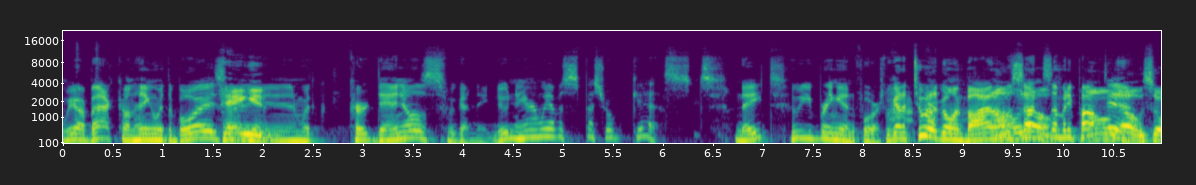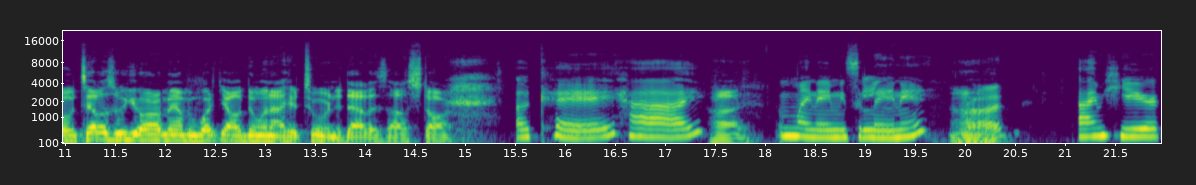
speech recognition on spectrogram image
We are back on Hanging with the Boys. Hanging. And with Kurt Daniels. We've got Nate Newton here, and we have a special guest. Nate, who you bring in for us? We got a tour going by, and all of a sudden know. somebody popped I don't in. know. So tell us who you are, ma'am, and what y'all doing out here touring the Dallas uh, Star. Okay, hi. Hi. My name is Lenny. All right. I'm here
